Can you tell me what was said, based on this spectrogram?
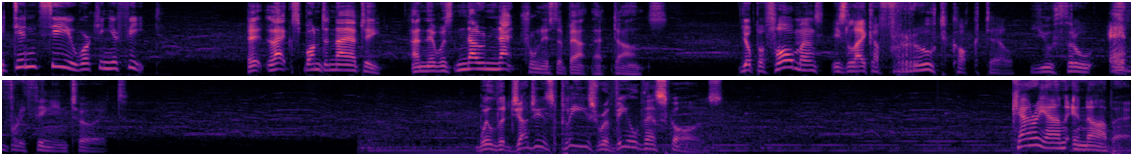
I didn't see you working your feet. It lacked spontaneity, and there was no naturalness about that dance. Your performance is like a fruit cocktail. You threw everything into it. Will the judges please reveal their scores? Carrie Ann Inaba.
